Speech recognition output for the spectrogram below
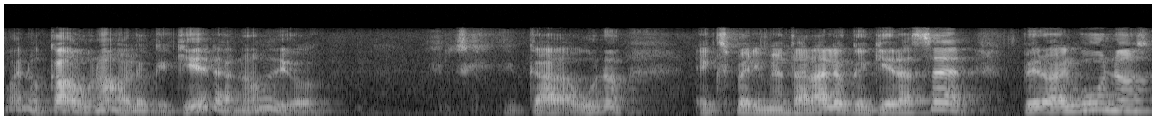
Bueno, cada uno haga lo que quiera, ¿no? Digo, cada uno experimentará lo que quiera hacer. Pero algunos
